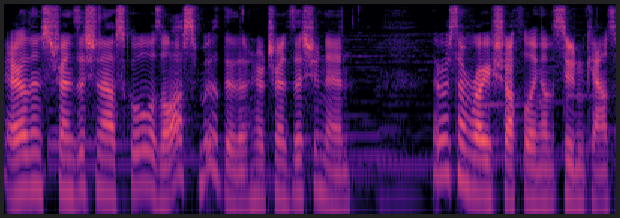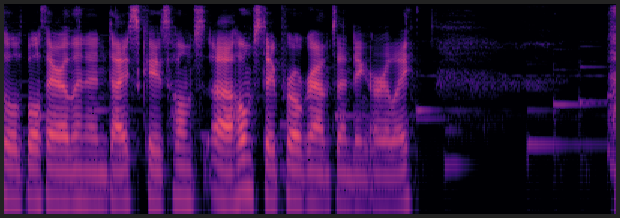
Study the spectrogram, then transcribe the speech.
Erilynn's transition out of school was a lot smoother than her transition in. There was some reshuffling on the student council with both Erilynn and Daisuke's home, uh, homestay programs ending early.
